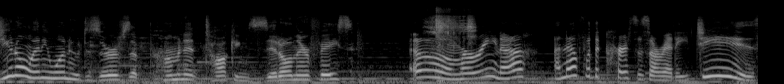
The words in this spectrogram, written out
do you know anyone who deserves a permanent talking zit on their face? Oh, Marina, enough with the curses already. Jeez.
